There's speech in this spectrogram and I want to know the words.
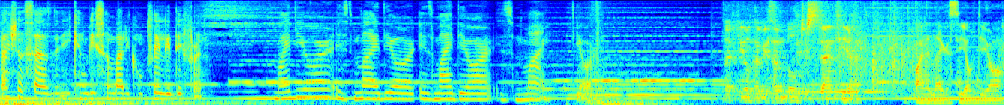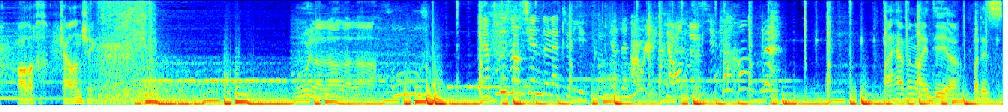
Fashion says that you can be somebody completely different. My Dior is my Dior is my Dior is my Dior. I feel very humble to stand here. Find the legacy of Dior rather challenging. Oh là là là là. La plus ancienne de l'atelier. Combien d'années Ah oui 42. 42 I have an idea, but it's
